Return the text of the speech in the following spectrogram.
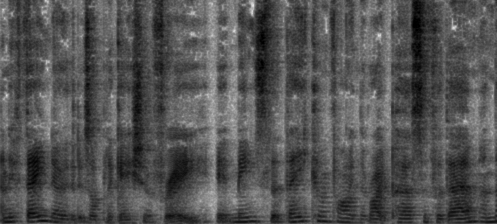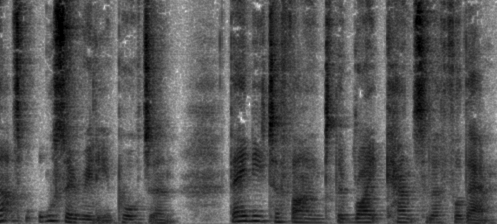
And if they know that it's obligation free, it means that they can find the right person for them. And that's also really important. They need to find the right counsellor for them.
